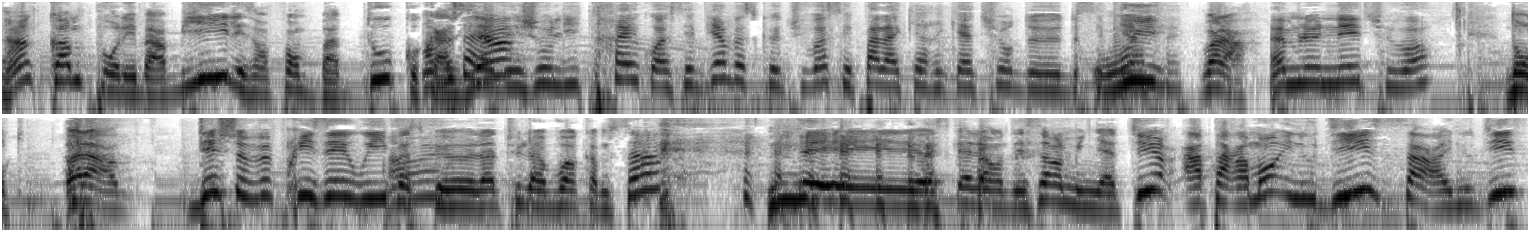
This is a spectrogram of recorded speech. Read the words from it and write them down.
hein, comme pour les Barbies, les enfants Babtou, En plus, elle a caucasiens. des jolis traits, quoi. C'est bien parce que tu vois, c'est pas la caricature de. de bien Oui, voilà. Même le nez, tu vois. Donc voilà, Des cheveux frisés, oui, Ah parce ouais. que là tu la vois comme ça, mais parce qu'elle est en dessin en miniature. Apparemment, ils nous disent ça, ils nous disent,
